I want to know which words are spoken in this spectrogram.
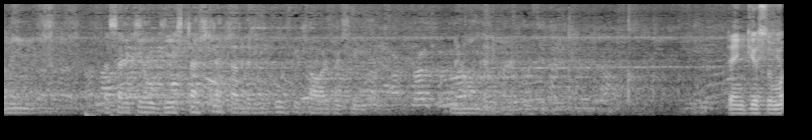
আমি তাছাড়া কেউ গেস্ট আসলে তাদেরকে কুলফি খাওয়ার বেশি মেহমানদারি করে kulfi thank you so much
